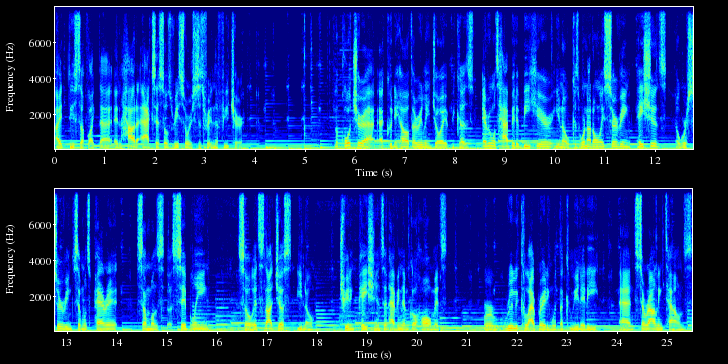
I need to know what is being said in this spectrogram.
I do stuff like that and how to access those resources for in the future. The culture at, at Kootenai Health, I really enjoy it because everyone's happy to be here, you know, because we're not only serving patients, you know, we're serving someone's parent, someone's uh, sibling. So it's not just, you know, treating patients and having them go home. It's we're really collaborating with the community and surrounding towns.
